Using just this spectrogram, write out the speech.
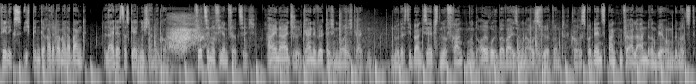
Felix, ich bin gerade bei meiner Bank. Leider ist das Geld nicht angekommen. 14.44 Uhr. Hi Nigel, keine wirklichen Neuigkeiten. Nur, dass die Bank selbst nur Franken- und Euro-Überweisungen ausführt und Korrespondenzbanken für alle anderen Währungen benutzt.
